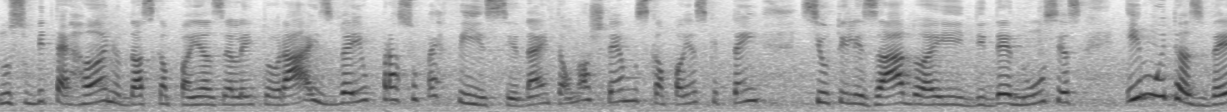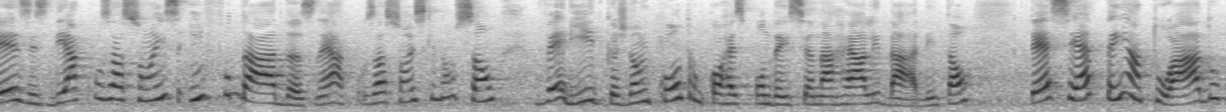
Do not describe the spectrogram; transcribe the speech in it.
no subterrâneo das campanhas eleitorais veio para a superfície, né? Então nós temos campanhas que têm se utilizado aí de denúncias e muitas vezes de acusações infundadas, né? Acusações que não são verídicas, não encontram correspondência na realidade. Então, TSE tem atuado,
